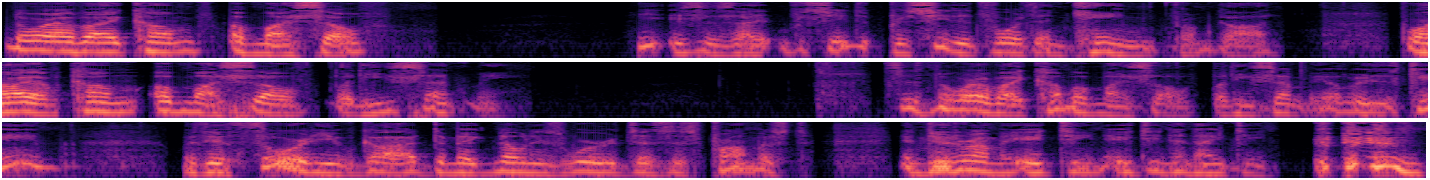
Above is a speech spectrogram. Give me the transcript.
nor have I come of myself. He, says, I proceeded, proceeded forth and came from God, for I have come of myself, but he sent me. He says, Nor have I come of myself, but he sent me. Otherwise, he came with the authority of God to make known his words as is promised in Deuteronomy 18, 18 and 19.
